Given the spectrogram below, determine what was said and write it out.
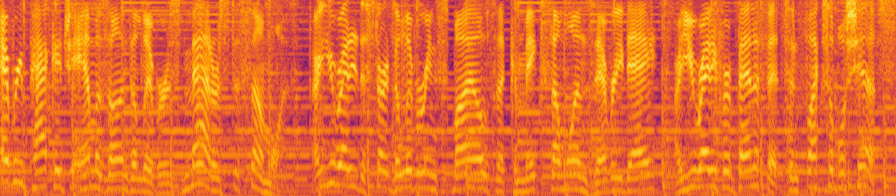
every package Amazon delivers matters to someone. Are you ready to start delivering smiles that can make someone's every day? Are you ready for benefits and flexible shifts?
